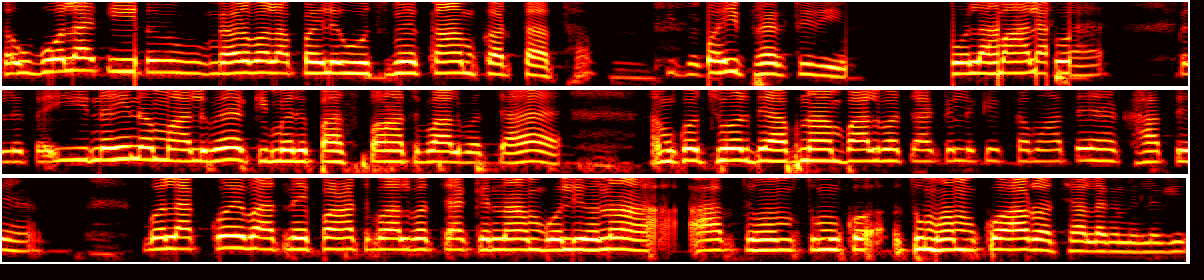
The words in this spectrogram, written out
तो वो बोला कि तो घर वाला पहले उसमें काम करता था वही फैक्ट्री में। बोला मालूम है। बोले तो ये नहीं ना मालूम है कि मेरे पास पाँच बाल बच्चा है। हमको छोड़ दे अपना बाल बच्चा के लेके कमाते हैं खाते हैं। बोला कोई बात नहीं पाँच बाल बच्चा के नाम बोली हो ना आप तो हम तुमको तुम हमको और अच्छा लगने लगी।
